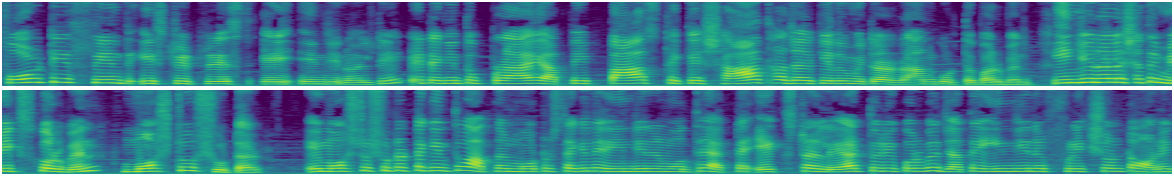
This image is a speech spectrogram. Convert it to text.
forty synth street race এই ইঞ্জিন অয়েলটি। এটা কিন্তু প্রায় আপনি পাঁচ থেকে সাত হাজার কিলোমিটার রান করতে পারবেন। ইঞ্জিন অয়েলের সাথে মিক্স করবেন মস্টো শুটার। এই মস্ট শুটারটা কিন্তু আপনার মোটরসাইকেলের ইঞ্জিনের মধ্যে একটা এক্সট্রা লেয়ার তৈরি করবে যাতে ইঞ্জিনের ফ্রিকশনটা অনেক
